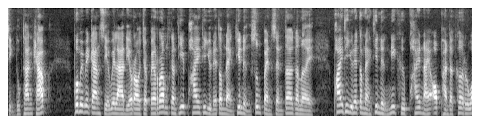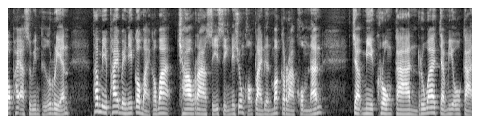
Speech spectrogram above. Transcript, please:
สิงห์ทุกท่านครับ เพื่อไม่เป็นการเสียเวลาเดี๋ยวเราจะไปเริ่มกันที่ไพ่ที่อยู่ในตำแหน่งที่ 1 ซึ่งเป็นเซนเตอร์กันเลยไพ่ที่อยู่ในตำแหน่งที่ 1 นี่คือไพ่ Knight of Pentacle หรือว่าไพ่อัศวินถือเหรียญถ้ามีไพ่ใบนี้ก็หมายความว่า ชาวราศีสิงห์ในช่วงของปลายเดือนมกราคมนั้น จะมีโครงการหรือว่าจะมีโอกาส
